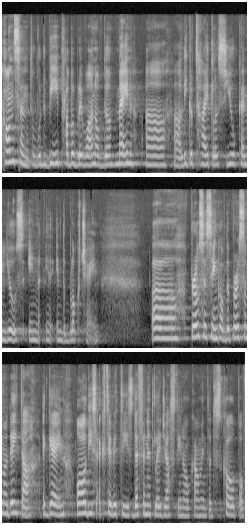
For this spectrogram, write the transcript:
Consent would be probably one of the main uh, uh legal titles you can use in, in, in the blockchain. Uh, processing of the personal data, again, all these activities definitely just, you know, come into the scope of,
